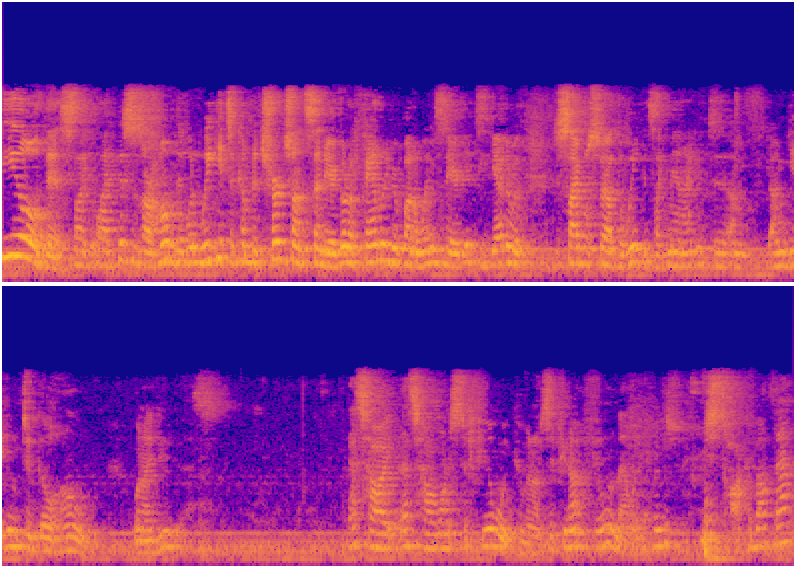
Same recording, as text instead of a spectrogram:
feel this, like, like this is our home, that when we get to come to church on Sunday or go to a family group on a Wednesday or get together with disciples throughout the week, it's like, man, I get to, I'm, I'm getting to go home when I do this. That's how I, that's how I want us to feel when we come in. If you're not feeling that way, we just talk about that.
